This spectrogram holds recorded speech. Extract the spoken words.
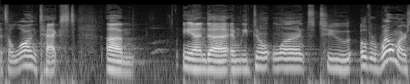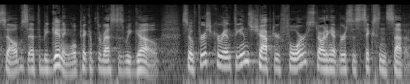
it's a long text, um, and uh, and we don't want to overwhelm ourselves at the beginning. We'll pick up the rest as we go. So 1 Corinthians chapter four, starting at verses six and seven.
